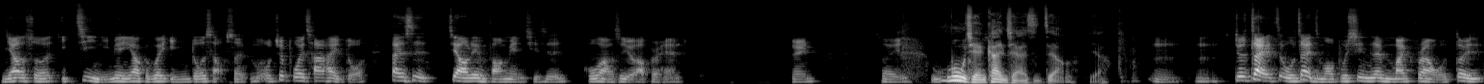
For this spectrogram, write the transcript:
你要说一季里面要可不可以赢多少胜什么，我觉得不会差太多。但是教练方面，其实国王是有 upper hand，对，所以 目前看起来是这样呀。Yeah. 嗯嗯，就再我再怎么不信任 Mike Brown，我对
